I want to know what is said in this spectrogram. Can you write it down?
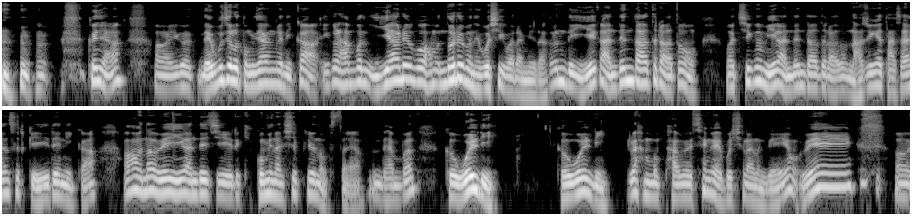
그냥 어, 이거 내부적으로 동작한 거니까 이걸 한번 이해하려고 한번 노력은 해보시기 바랍니다. 그런데 이해가 안 된다 하더라도 어, 지금 이해가 안 된다 하더라도 나중에 다 자연스럽게 이해되니까 아나 왜 이해가 안 되지 이렇게 고민하실 필요는 없어요. 근데 한번 그 원리 그 원리를 한번 파악을 생각해 보시라는 거예요. 왜 어,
